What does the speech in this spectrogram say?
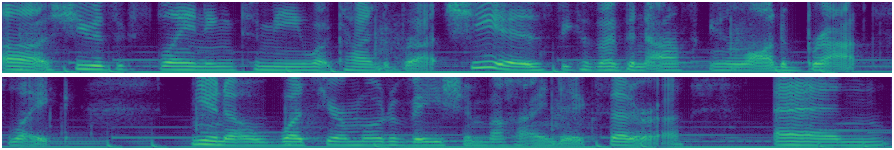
Uh she was explaining to me what kind of brat she is because I've been asking a lot of brats like, you know, what's your motivation behind it, etc. And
